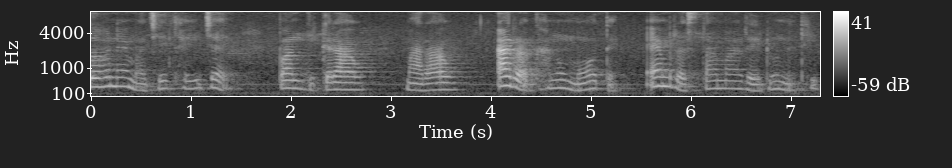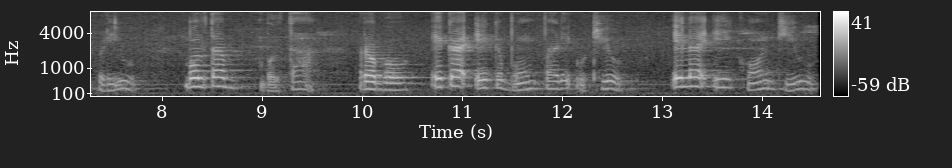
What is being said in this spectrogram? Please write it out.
સહને મજે થઈ જાય. પણ દીકરાઓ, મારાઓ, આ રઘાનું મોત એમ રસ્તામાં રેડું નથી પડ્યું. બોલતા બોલતા રગો એકાએક બૂમ પાડી ઉઠ્યો. એલા એ કોણ ગયું?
